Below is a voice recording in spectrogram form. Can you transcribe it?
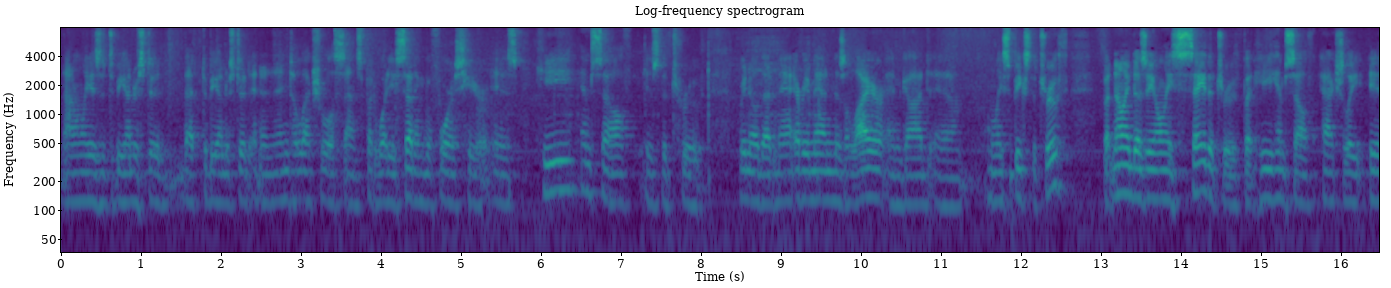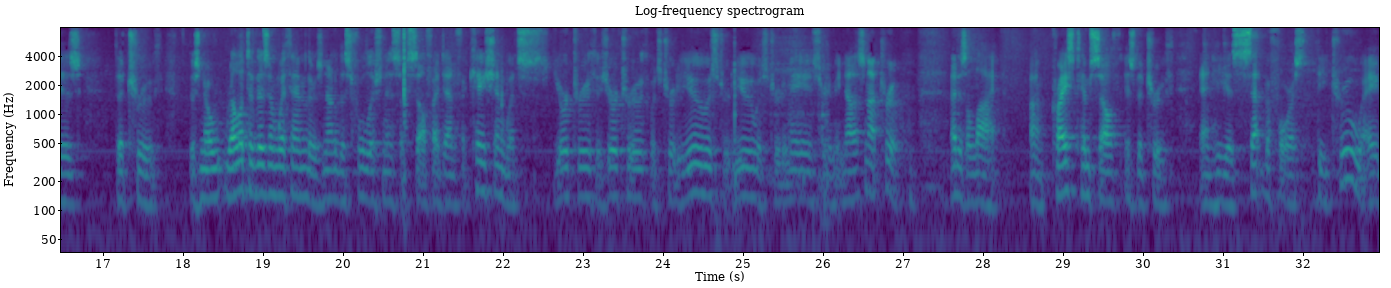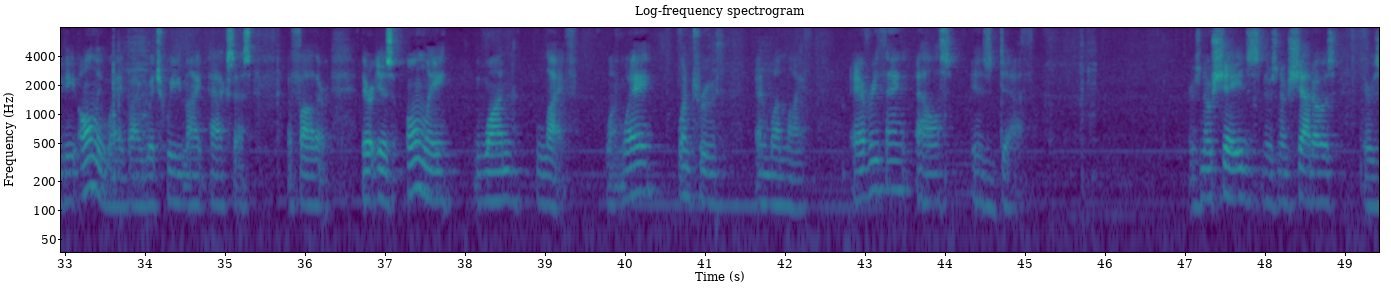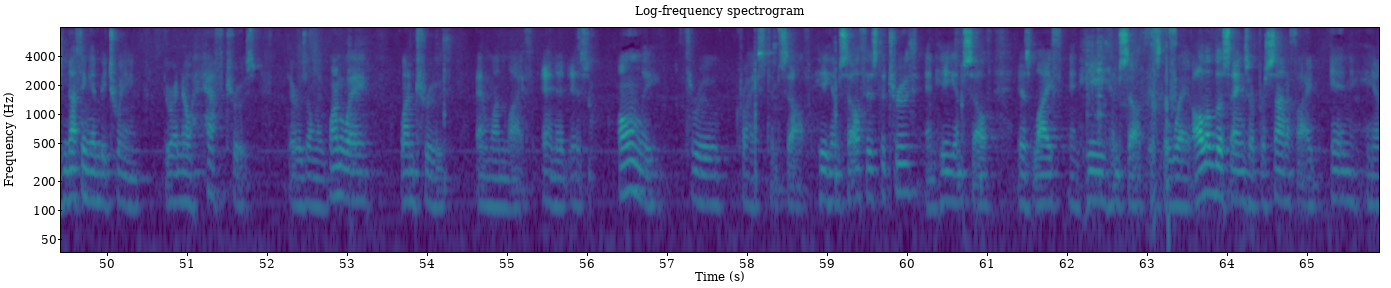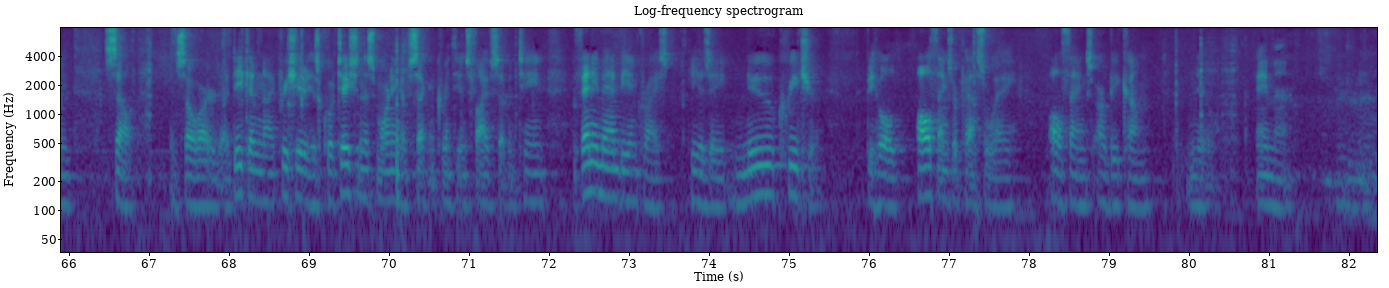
Not only is it to be understood that to be understood in an intellectual sense, but what he's setting before us here is he himself is the truth. We know that man, every man is a liar, and God uh, only speaks the truth. But not only does he only say the truth, but he himself actually is the truth. There's no relativism with him. There's none of this foolishness of self identification. What's your truth is your truth. What's true to you is true to you. What's true to me is true to me. No, that's not true. That is a lie. Um, Christ himself is the truth, and he has set before us the true way, the only way by which we might access the Father. There is only one life, one way, one truth, and one life. Everything else is death. There's no shades, there's no shadows, there is nothing in between. There are no half truths. There is only one way, one truth, and one life. And it is only through Christ Himself. He Himself is the truth, and He Himself is life, and He Himself is the way. All of those things are personified in Himself. And so our uh, deacon, I appreciated his quotation this morning of 2 Corinthians 5:17. If any man be in Christ, he is a new creature. Behold, all things are passed away, all things are become new. Amen. Amen.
